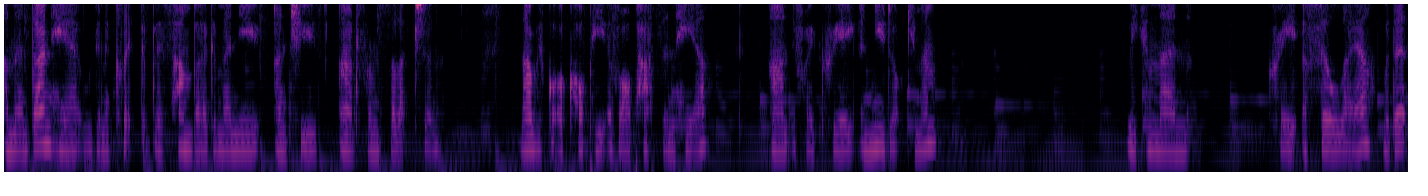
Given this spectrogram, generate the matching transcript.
And then down here, we're going to click this hamburger menu and choose Add from Selection. Now we've got a copy of our pattern here. And if I create a new document, we can then create a fill layer with it.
